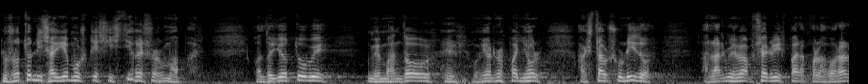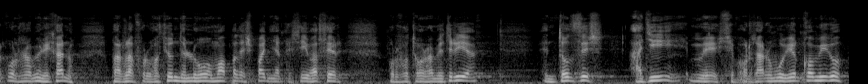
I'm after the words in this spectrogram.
Nosotros ni sabíamos que existían esos mapas. Cuando yo tuve, me mandó el gobierno español a Estados Unidos al Army Map Service para colaborar con los americanos para la formación del nuevo mapa de España que se iba a hacer por fotogrametría. Entonces allí se portaron muy bien conmigo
